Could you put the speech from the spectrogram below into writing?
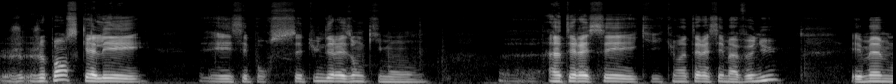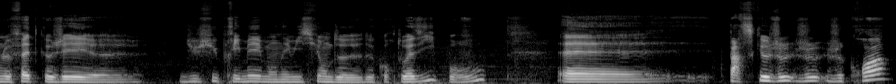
je, pense qu'elle est, et c'est une des raisons qui m'ont intéressé, qui, ont intéressé ma venue, et même le fait que j'ai dû supprimer mon émission de, courtoisie pour vous, euh, parce que je, crois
